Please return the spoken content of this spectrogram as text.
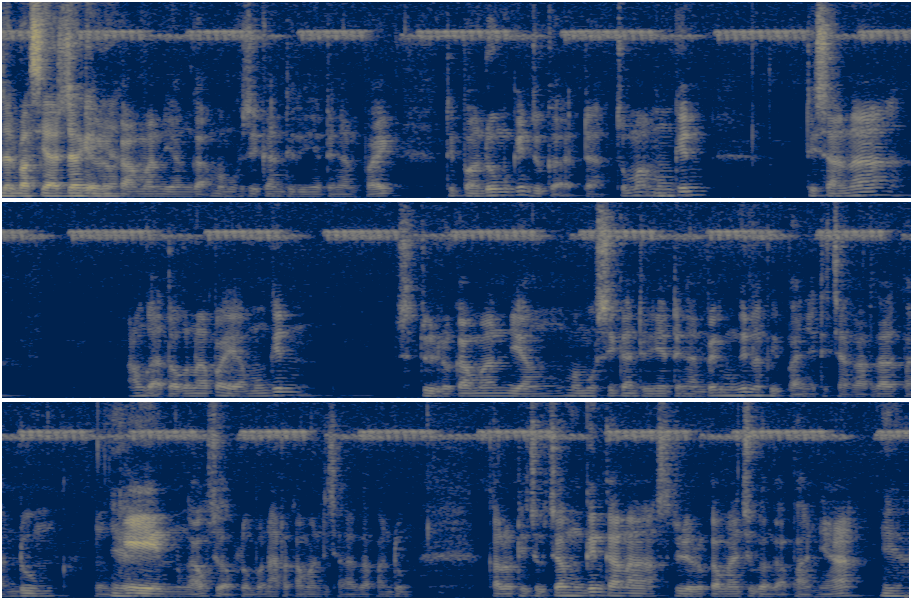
Dan pasti ada kayaknya. rekaman yang nggak memfungsikan dirinya dengan baik di Bandung mungkin juga ada. Cuma Hmm. mungkin di sana aku nggak tahu kenapa ya mungkin studio rekaman yang memusikan dirinya dengan baik mungkin lebih banyak di Jakarta Bandung mungkin. Iya. aku juga belum pernah rekaman di Jakarta Bandung. Kalau di Jogja mungkin karena studio rekaman juga nggak banyak. Iya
